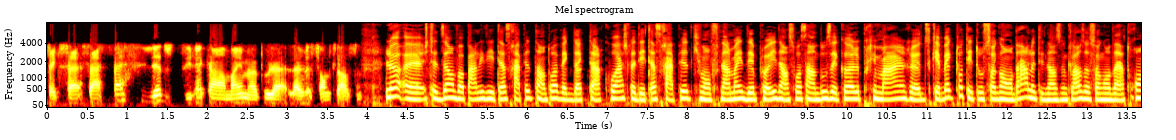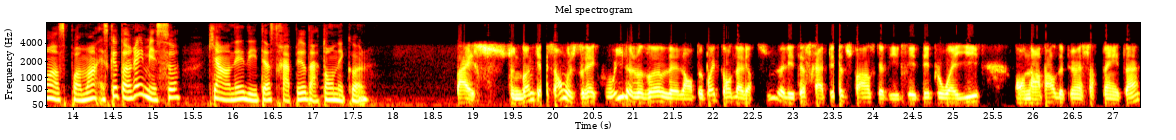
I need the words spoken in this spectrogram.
Fait que ça, ça facilite, je dirais, quand même un peu la, gestion de classe. Là, euh, je te dis, on va parler des tests rapides tantôt avec Dr. Quash, des tests rapides qui vont finalement être déployés dans 72 écoles primaires euh, du Québec. Toi, tu es au secondaire, tu es dans une classe de secondaire en ce moment. Est-ce que tu aurais aimé ça qu'il y en ait des tests rapides à ton école? Ben, c'est une bonne question. Moi, je dirais que oui. je veux dire, on peut pas être contre la vertu. Les tests rapides, je pense que les, déployés, on en parle depuis un certain temps.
